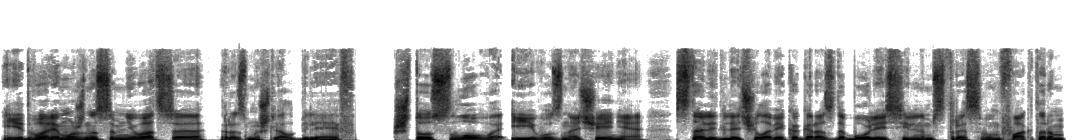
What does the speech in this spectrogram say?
«Едва ли можно сомневаться», — размышлял Беляев, что слово и его значение стали для человека гораздо более сильным стрессовым фактором,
